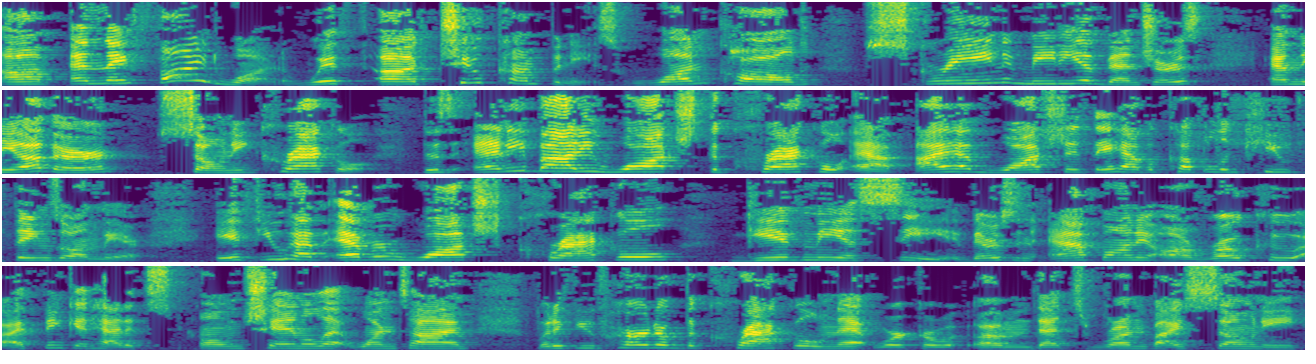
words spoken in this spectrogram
Um, and they find one with uh, two companies, one called Screen Media Ventures and the other Sony Crackle. Does anybody watch the Crackle app? I have watched it. They have a couple of cute things on there. If you have ever watched Crackle, give me a C. There's an app on it on Roku. I think it had its own channel at one time. But if you've heard of the Crackle network or, um, that's run by Sony,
